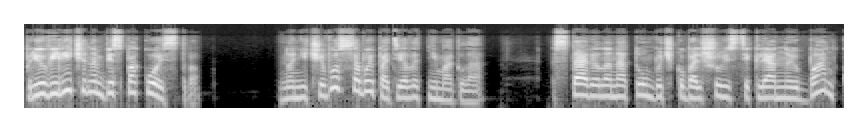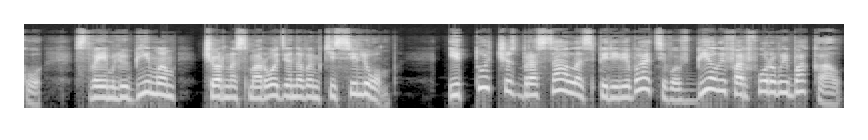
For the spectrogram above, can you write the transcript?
преувеличенным беспокойством, но ничего с собой поделать не могла. Ставила на тумбочку большую стеклянную банку с твоим любимым черно-смородиновым киселем и тотчас бросалась переливать его в белый фарфоровый бокал.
